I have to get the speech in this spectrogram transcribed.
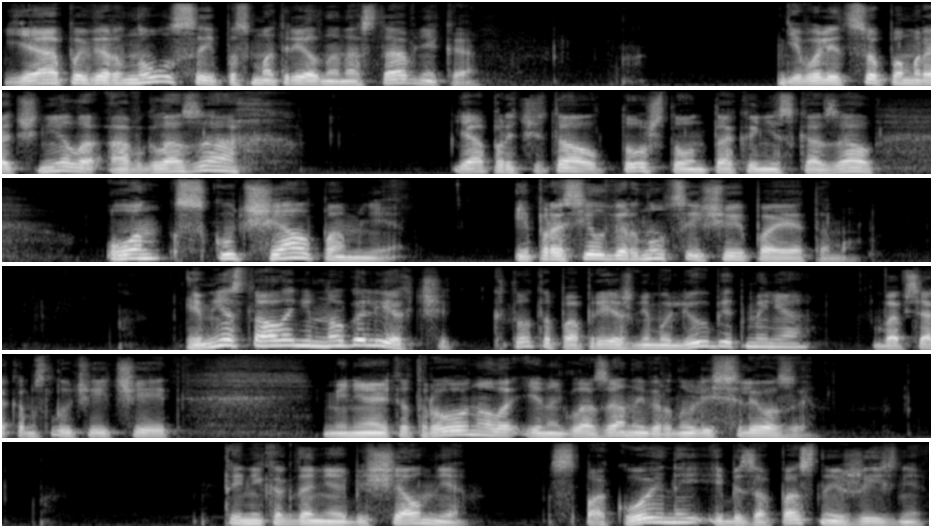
Я повернулся и посмотрел на наставника. Его лицо помрачнело, а в глазах я прочитал то, что он так и не сказал. Он скучал по мне и просил вернуться еще и поэтому. И мне стало немного легче. Кто-то по-прежнему любит меня, во всяком случае Чейт. Меня это тронуло, и на глаза навернулись слезы. Ты никогда не обещал мне спокойной и безопасной жизни.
